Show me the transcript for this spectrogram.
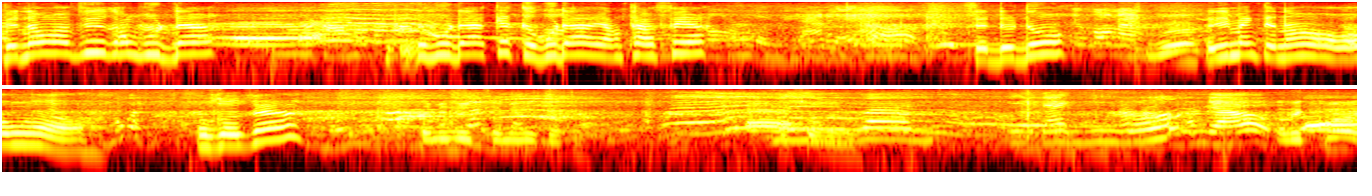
Việt Nam a vu grand Bouddha. Le Bouddha, quelques Bouddha en tha faire. C'est dodo. Tu vois Et maintenant, on, euh, on regarde. 5 minutes, 5 minutes attends. Bonsoir, Léna. Avec quoi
